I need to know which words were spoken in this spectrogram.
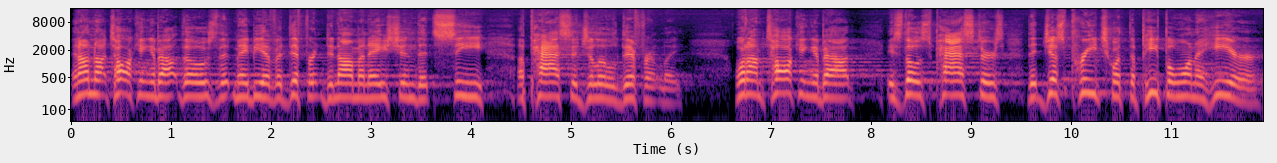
And I'm not talking about those that may be of a different denomination that see a passage a little differently. What I'm talking about is those pastors that just preach what the people want to hear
